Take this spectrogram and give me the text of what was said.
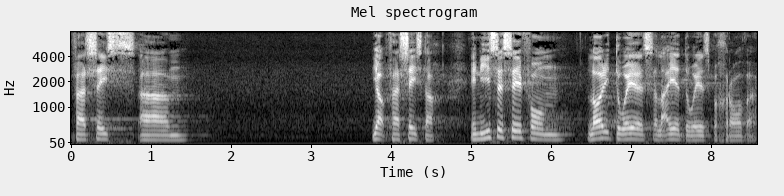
Vers 6 ehm um, Ja, vers 60. En Jesus sê vir hom, "Laat die dooies hulle eie dooies begrawe."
